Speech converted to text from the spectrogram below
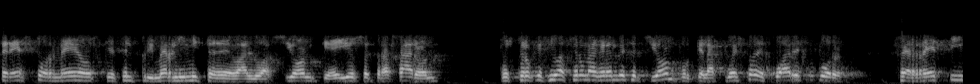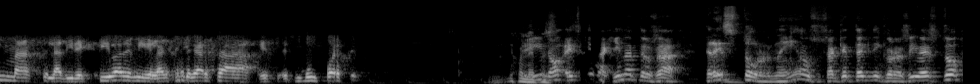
tres torneos, que es el primer límite de evaluación que ellos se trazaron, pues creo que sí va a ser una gran decepción, porque la apuesta de Juárez por Ferretti más la directiva de Miguel Ángel Garza es, es muy fuerte. Híjole, Sí, pues, no, es que imagínate, o sea, tres torneos, o sea, ¿qué técnico recibe esto?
